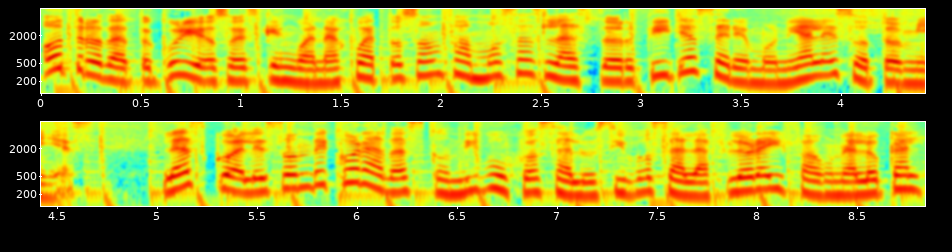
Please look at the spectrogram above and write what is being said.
Otro dato curioso es que en Guanajuato son famosas las tortillas ceremoniales otomíes, las cuales son decoradas con dibujos alusivos a la flora y fauna local.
